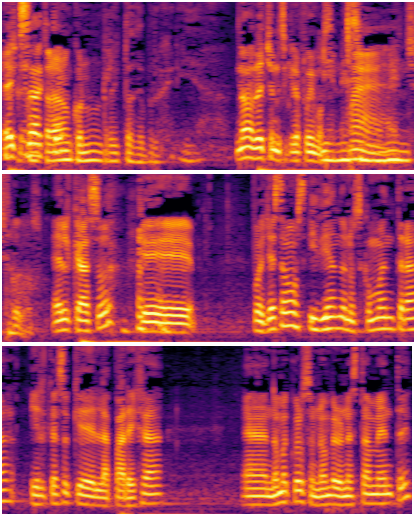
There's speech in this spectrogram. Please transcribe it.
Exacto. Entraron con un rito de brujería. No, de hecho ni siquiera fuimos. Y en ese Ah, momento, chicos. El caso que, pues ya estábamos ideándonos cómo entrar y el caso que la pareja, eh, no me acuerdo su nombre honestamente,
